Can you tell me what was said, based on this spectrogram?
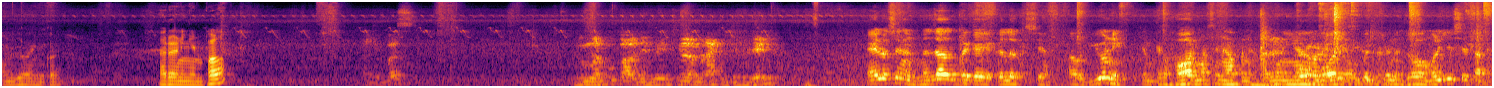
આમ જો હેંગ કરો હરણીયન ફળ દે દે એલો છે ને નજારો ભાઈ કઈ અલગ છે. આવું યુનિક કેમ કે હોરમાં છે ને આપણને હરણિયા બધું છે ને જોવા મળી જશે તારે.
